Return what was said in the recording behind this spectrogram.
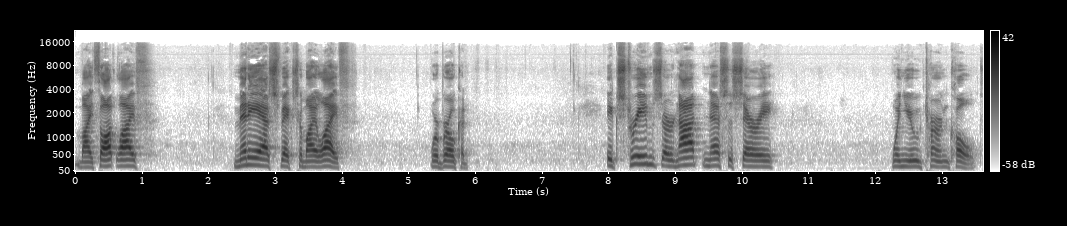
my thought life, many aspects of my life were broken. Extremes are not necessary when you turn cold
